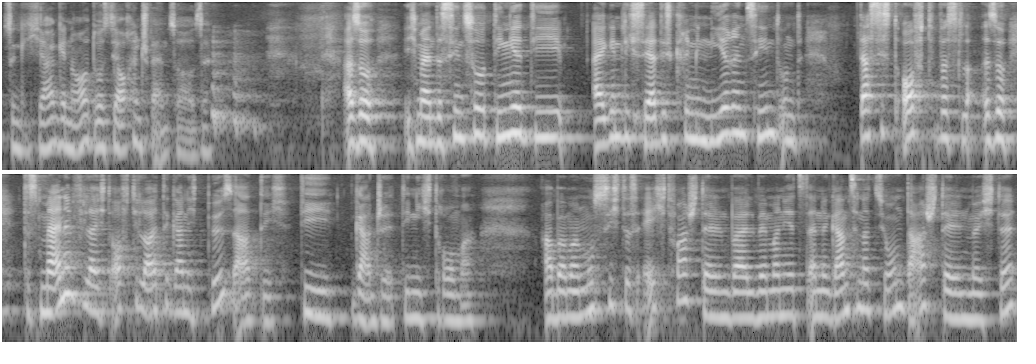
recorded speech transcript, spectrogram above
Sag ich, ja, genau, du hast ja auch ein Schwein zu Hause. Also, ich meine, das sind so Dinge, die eigentlich sehr diskriminierend sind und das ist oft was, also das meinen vielleicht oft die Leute gar nicht bösartig, die Gadget, die Nicht-Roma. Aber man muss sich das echt vorstellen, weil wenn man jetzt eine ganze Nation darstellen möchte,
